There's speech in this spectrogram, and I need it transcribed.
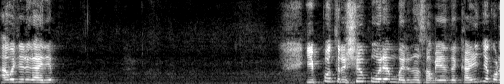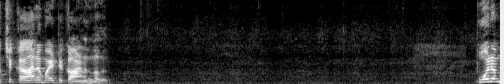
അത് വലിയൊരു കാര്യം. ഇപ്പോൾ തൃശ്ശൂർ പൂരം വരുന്ന സമയത്ത് കഴിഞ്ഞ കുറച്ച് കാലമായിട്ട് കാണുന്നത് പൂരം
